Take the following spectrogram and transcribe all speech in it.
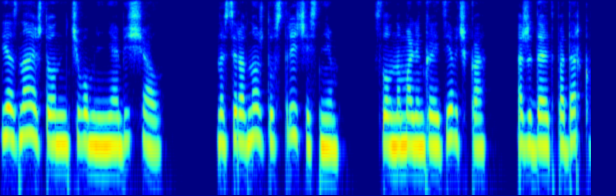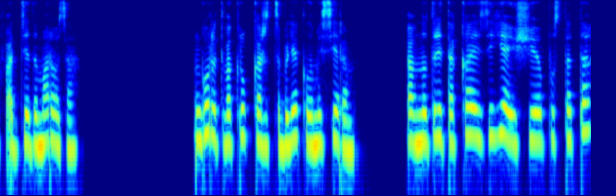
Я знаю, что он ничего мне не обещал, но все равно жду встречи с ним словно маленькая девочка ожидает подарков от Деда Мороза. Город вокруг кажется блеклым и серым, а внутри такая зияющая пустота,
